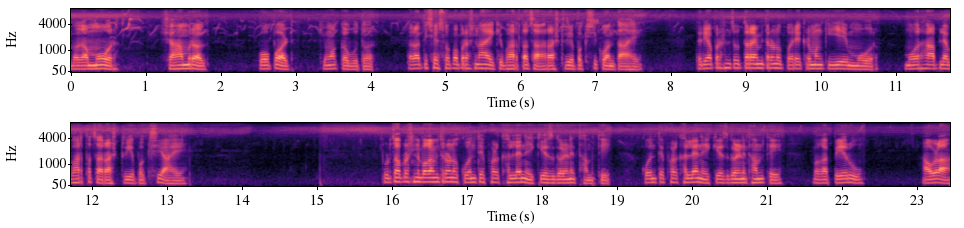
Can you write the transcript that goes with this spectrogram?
बघा मोर शहामृग पोपट किंवा कबूतर. तर अतिशय सोपा प्रश्न आहे की भारताचा राष्ट्रीय पक्षी कोणता आहे? तर या प्रश्नाचं उत्तर आहे मित्रांनो पर्याय क्रमांक ये मोर. मोर हा आपल्या भारताचा राष्ट्रीय पक्षी आहे. पुढचा प्रश्न बघा मित्रांनो कोणते फळ खाल्ल्याने केस गळणे थांबते? कोणते फळ खाल्ल्याने केस गळणे थांबते? बघा पेरू आवळा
